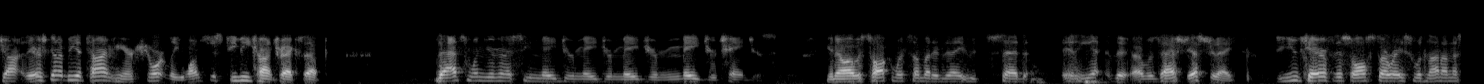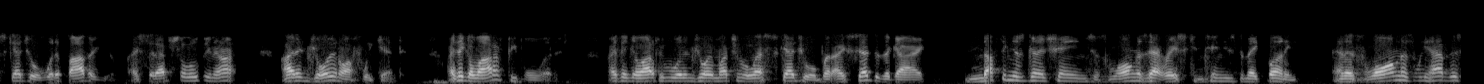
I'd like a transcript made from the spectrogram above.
John, there's going to be a time here shortly, once this TV contract's up, that's when you're going to see major, major, major, major changes. You know, I was talking with somebody today who said, and he, I was asked yesterday, do you care if this All Star race was not on a schedule? Would it bother you? I said, absolutely not. I'd enjoy an off weekend. I think a lot of people would. I think a lot of people would enjoy much of a less schedule. But I said to the guy, Nothing is going to change as long as that race continues to make money And as long as we have this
